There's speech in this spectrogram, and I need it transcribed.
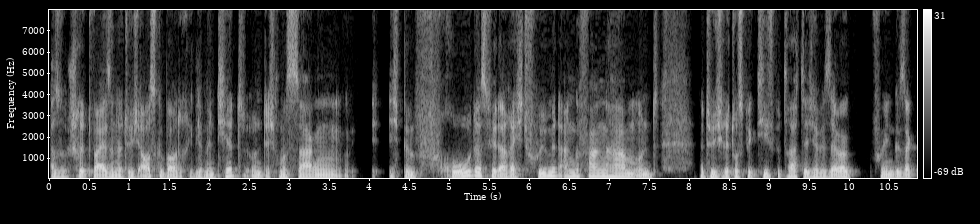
also schrittweise natürlich ausgebaut, reglementiert. Und ich muss sagen, ich bin froh, dass wir da recht früh mit angefangen haben. Und natürlich retrospektiv betrachtet, ich habe ja selber vorhin gesagt,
